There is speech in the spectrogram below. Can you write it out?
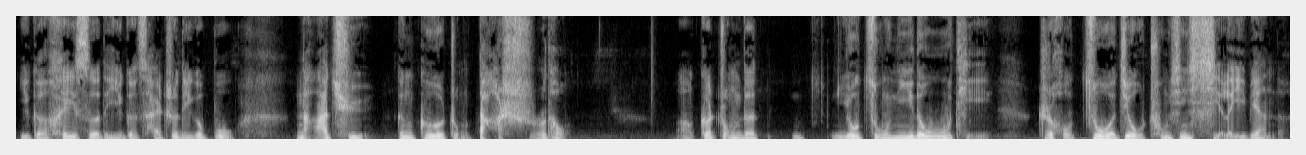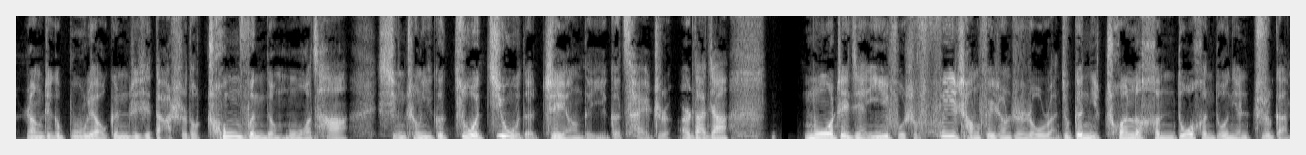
一个黑色的一个材质的一个布，拿去跟各种大石头啊，各种的有阻尼的物体。之后做旧，重新洗了一遍的，让这个布料跟这些大石头充分的摩擦，形成一个做旧的这样的一个材质。而大家摸这件衣服是非常非常之柔软，就跟你穿了很多很多年，质感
